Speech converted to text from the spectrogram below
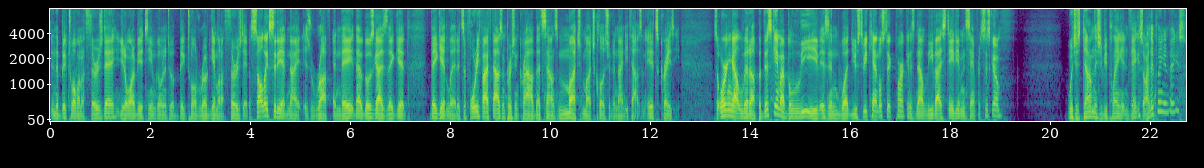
in the Big 12 on a Thursday, you don't want to be a team going into a Big 12 road game on a Thursday. But Salt Lake City at night is rough, and they that, those guys they get they get lit. It's a 45,000 person crowd that sounds much much closer to 90,000. It's crazy. So Oregon got lit up, but this game I believe is in what used to be Candlestick Park and is now Levi Stadium in San Francisco which is dumb. They should be playing it in Vegas. Are they playing in Vegas?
